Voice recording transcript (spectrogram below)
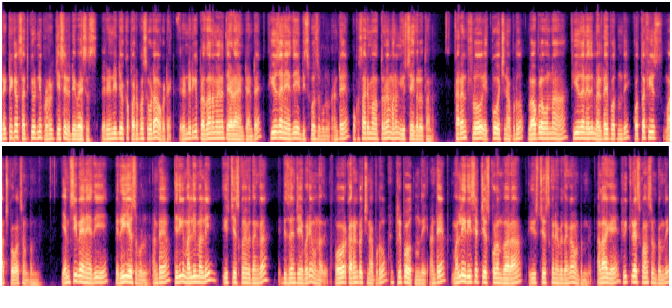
ఎలక్ట్రికల్ సర్క్యూట్ని ప్రొడక్ట్ చేసే డివైసెస్. రెండింటి యొక్క పర్పస్ కూడా ఒకటే. రెండింటికి ప్రధానమైన తేడా ఏంటంటే ఫ్యూజ్ అనేది డిస్పోజబుల్ అంటే ఒకసారి మాత్రమే మనం యూజ్ చేయగలుగుతాం కరెంట్ ఫ్లో ఎక్కువ వచ్చినప్పుడు లోపల ఉన్న ఫ్యూజ్ అనేది మెల్ట్ అయిపోతుంది. కొత్త ఫ్యూజ్ మార్చుకోవాల్సి ఉంటుంది. ఎంసీబీ అనేది రీయూసబుల్ అంటే తిరిగి మళ్ళీ మళ్ళీ యూజ్ చేసుకునే విధంగా డిజైన్ చేయబడి ఉన్నది. ఓవర్ కరెంట్ వచ్చినప్పుడు ట్రిప్ అవుతుంది. అంటే మళ్ళీ రీసెట్ చేసుకోవడం ద్వారా యూజ్ చేసుకునే విధంగా ఉంటుంది. అలాగే క్విక్ రెస్పాన్స్ ఉంటుంది.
